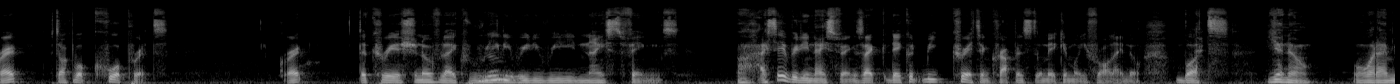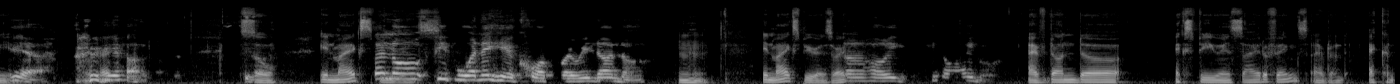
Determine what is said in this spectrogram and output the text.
right? We talk about corporate, right? The creation of like really, really, really nice things. Uh, I say really nice things. Like they could be creating crap and still making money for all I know. But you know what I mean. Yeah. Right? yeah. So in my experience I know people when they hear corporate, we don't know. in my experience, right? Uh, how he, you know how he go. I've done the experience side of things. I've done the econ-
